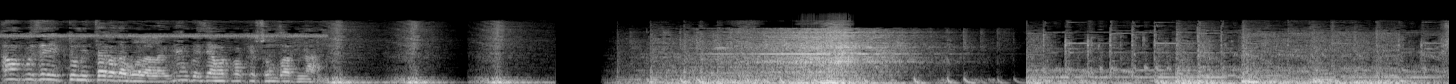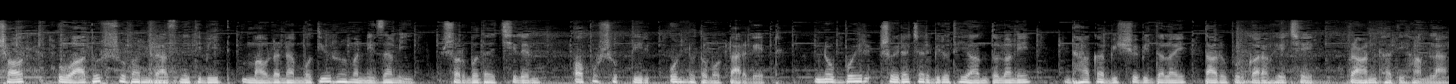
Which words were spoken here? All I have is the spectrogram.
আমার কইছে একটু মিথ্যা কথা বলা লাগবে। আমি কইছি আমার পক্ষে সম্ভব না। সৎ ও আদর্শবান রাজনীতিবিদ মাওলানা মতিউর রহমান নিজামী সর্বদাই ছিলেন অপশক্তির অন্যতম টার্গেট। নব্বইয়ের স্বৈরাচার বিরোধী আন্দোলনে ঢাকা বিশ্ববিদ্যালয়ে তার উপর করা হয়েছে প্রাণঘাতী হামলা।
